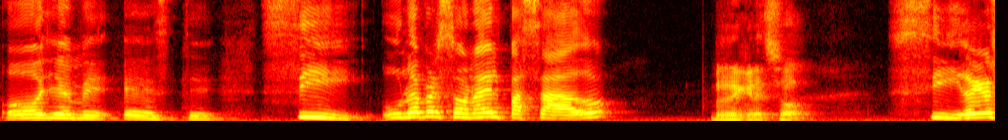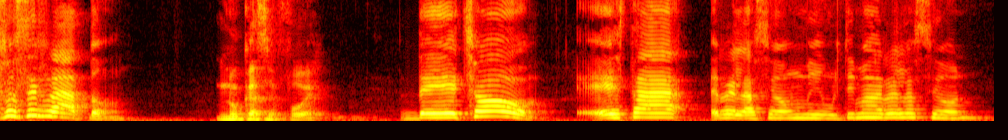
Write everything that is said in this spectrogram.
Óyeme, este, sí, una persona del pasado, Regresó. Sí, regresó hace rato. Nunca se fue. De hecho, esta relación, mi última relación,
